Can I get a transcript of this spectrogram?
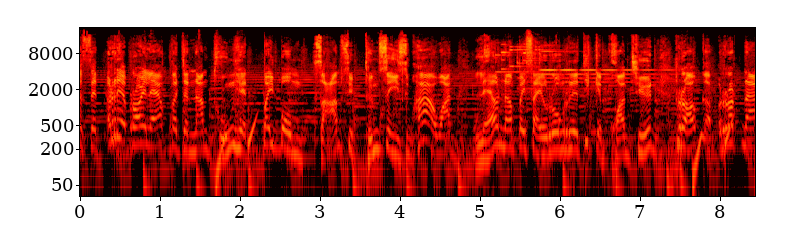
มื่อเสร็จเรียบร้อยแล้วก็จะนำถุงเห็ดไปบ่ม 30-45 วัน แล้วนำไปใส่โรงเรือนที่เก็บความชื้น พร้อมกับรดน้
